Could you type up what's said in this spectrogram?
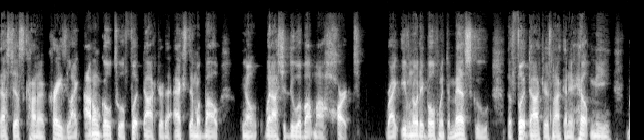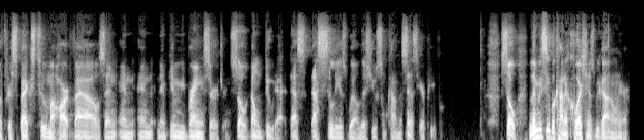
That's just kind of crazy. Like I don't go to a foot doctor to ask them about, you know, what I should do about my heart, right? Even though they both went to med school, the foot doctor is not going to help me with respects to my heart valves and and and they're giving me brain surgery. So don't do that. That's that's silly as well. Let's use some common sense here, people. So let me see what kind of questions we got on here.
